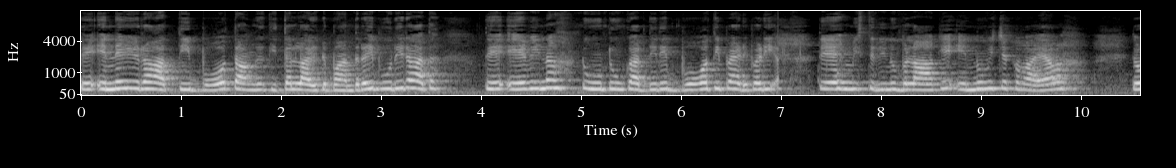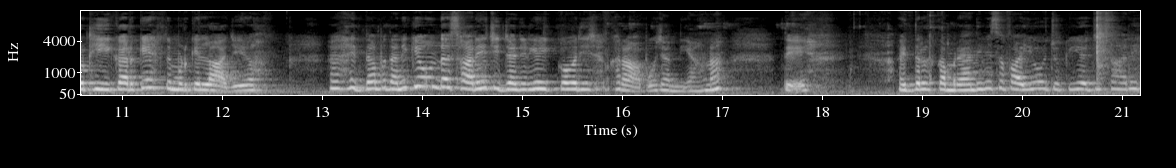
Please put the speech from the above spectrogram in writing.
ਤੇ ਇਹਨੇ ਵੀ ਰਾਤੀ ਬਹੁਤ ਤੰਗ ਕੀਤਾ ਲਾਈਟ ਬੰਦ ਰਹੀ ਪੂਰੀ ਰਾਤ ਤੇ ਇਹ ਵੀ ਨਾ ਟੂ ਟੂ ਕਰਦੀ ਰਹੀ, ਬਹੁਤ ਹੀ ਭੈੜੀ ਭੈੜੀ ਤੇ ਇਹ ਮਿਸਤਰੀ ਨੂੰ ਬੁਲਾ ਕੇ ਇਹਨੂੰ ਵੀ ਚਕਵਾਇਆ ਵਾ ਤੇ ਉਹ ਠੀਕ ਕਰਕੇ ਤੇ ਮੁੜ ਕੇ ਲਾ ਜੇਗਾ ਇਦਾਂ ਪਤਾ ਨਹੀਂ ਕਿਉਂ ਹੁੰਦਾ, ਸਾਰੀਆਂ ਚੀਜ਼ਾਂ ਜਿਹੜੀਆਂ ਇੱਕੋ ਵਾਰੀ ਖਰਾਬ ਹੋ ਜਾਂਦੀਆਂ, ਹਨਾ? ਤੇ ਇੱਧਰ ਕਮਰਿਆਂ ਦੀ ਵੀ ਸਫ਼ਾਈ ਹੋ ਚੁੱਕੀ ਹੈ ਜੀ ਸਾਰੀ,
